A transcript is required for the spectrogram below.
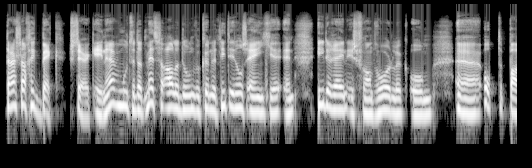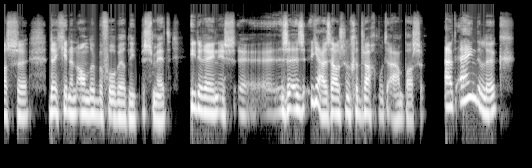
Daar zag ik Beck sterk in. Hè. We moeten dat met z'n allen doen. We kunnen het niet in ons eentje. En iedereen is verantwoordelijk om uh, op te passen dat je een ander bijvoorbeeld niet besmet. Iedereen is, uh, ja, zou zijn gedrag moeten aanpassen. Uiteindelijk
